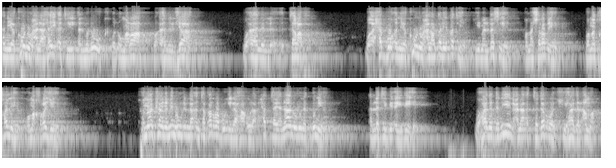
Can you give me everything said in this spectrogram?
أن يكونوا على هيئة الملوك والأمراء وأهل الجاه وأهل الترف وأحبوا أن يكونوا على طريقتهم في ملبسهم ومشربهم ومدخلهم ومخرجهم. فما كان منهم إلا أن تقربوا إلى هؤلاء حتى ينالوا من الدنيا التي بأيديهم. وهذا دليل على التدرج في هذا الأمر.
